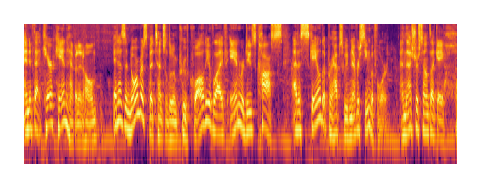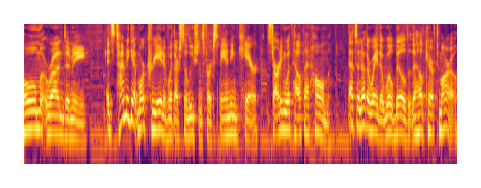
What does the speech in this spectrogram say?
and if that care can happen at home, it has enormous potential to improve quality of life and reduce costs at a scale that perhaps we've never seen before. And that sure sounds like a home run to me. It's time to get more creative with our solutions for expanding care, starting with health at home. That's another way that we'll build the healthcare of tomorrow.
